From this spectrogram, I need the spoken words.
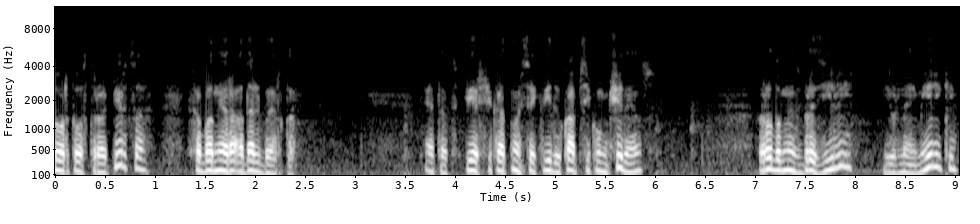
сорт острого перца Хабанера Адальберто. Этот перчик относится к виду Capsicum chinense, родом из Бразилии, Южной Америки.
